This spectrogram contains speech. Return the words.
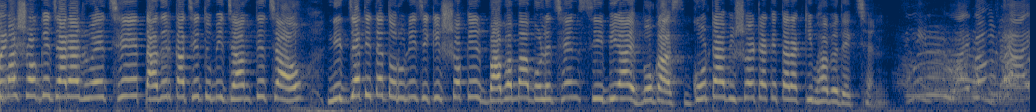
তোমার সঙ্গে যারা রয়েছে তাদের কাছে তুমি জানতে চাও নির্যাতিতা তরুণী চিকিৎসকের বাবা মা বলেছেন সিবিআই বোগাস গোটা বিষয়টাকে তারা কীভাবে দেখছেন? এবং চাই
